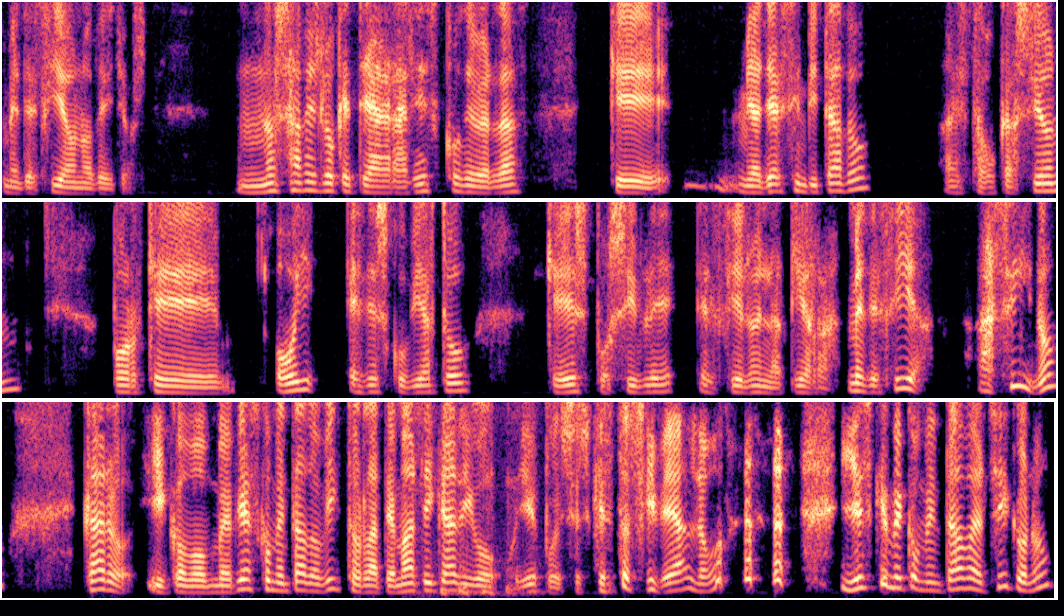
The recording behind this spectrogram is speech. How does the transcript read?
me decía uno de ellos, no sabes lo que te agradezco de verdad que me hayáis invitado a esta ocasión porque hoy he descubierto que es posible el cielo en la tierra. Me decía, así, ¿no? Claro, y como me habías comentado, Víctor, la temática, digo, oye, pues es que esto es ideal, ¿no? y es que me comentaba el chico, ¿no?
